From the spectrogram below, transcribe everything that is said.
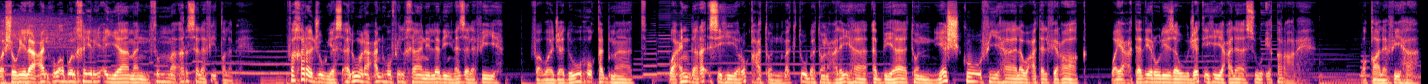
وشغل عنه أبو الخير أياما ثم أرسل في طلبه. فخرجوا يسألون عنه في الخان الذي نزل فيه فوجدوه قد مات وعند رأسه رقعة مكتوبة عليها أبيات يشكو فيها لوعة الفراق ويعتذر لزوجته على سوء قراره. وقال فيها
